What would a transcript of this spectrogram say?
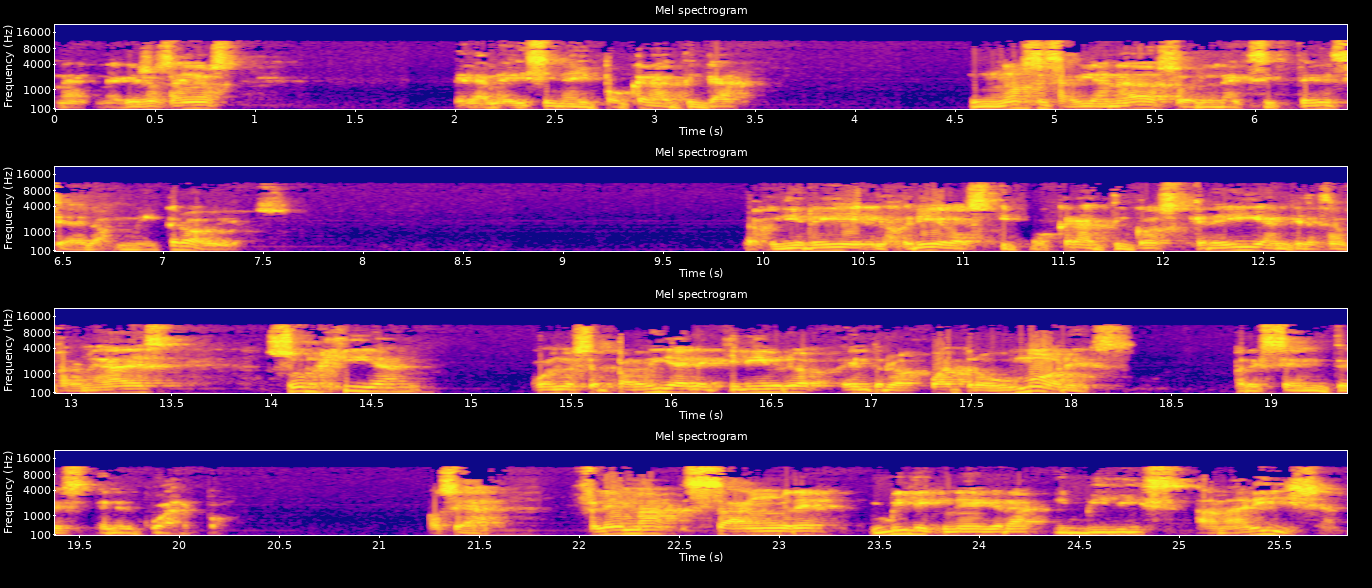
en aquellos años de la medicina hipocrática no se sabía nada sobre la existencia de los microbios. Los griegos hipocráticos creían que las enfermedades surgían cuando se perdía el equilibrio entre los cuatro humores presentes en el cuerpo. O sea, flema, sangre, bilis negra y bilis amarilla.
